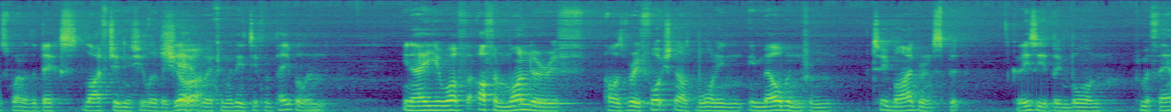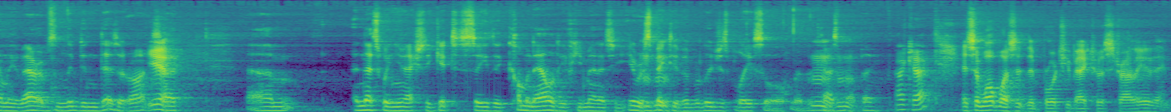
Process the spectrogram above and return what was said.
was one of the best life journeys you'll ever Sure. get. Working with these different people, and you know, you often wonder if I was very fortunate. I was born in, in Melbourne from two migrants, but could easily have been born from a family of Arabs and lived in the desert, right? Yeah. So, um, and that's when you actually get to see the commonality of humanity, irrespective of religious beliefs or whatever the case might be. Okay. And so, what was it that brought you back to Australia then?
